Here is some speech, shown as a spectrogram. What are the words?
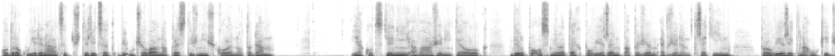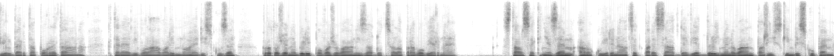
Od roku 1140 vyučoval na prestižní škole Notre Dame. Jako ctěný a vážený teolog byl po osmi letech pověřen papežem Evženem III. prověřit nauky Gilberta Porretána, které vyvolávaly mnohé diskuze, protože nebyly považovány za docela pravověrné. Stal se knězem a roku 1159 byl jmenován pařížským biskupem,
